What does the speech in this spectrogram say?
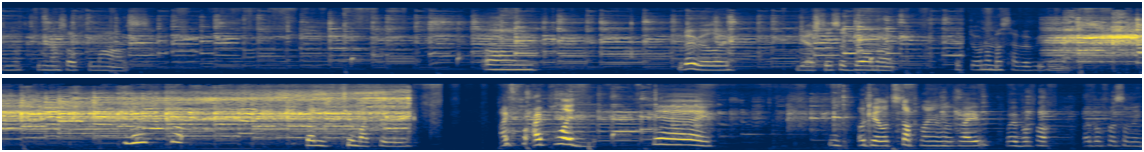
And let's give myself some eyes. Um, did I really? Yes, that's a donut. The donut must have everything. That is too much for me. I, I played. Yay. Okay, let's stop playing this right, right before, right before something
